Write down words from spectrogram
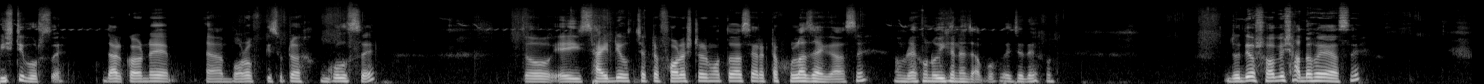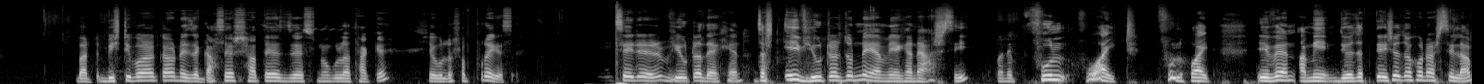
বৃষ্টি পড়ছে, যার কারণে বরফ কিছুটা গলছে। তো এই সাইডে হচ্ছে একটা ফরেস্টের মতো আছে আর একটা খোলা জায়গা আছে। আমরা এখন ওইখানে যাব। এই যে দেখুন, যদিও সবই সাদা হয়ে আছে বাট বৃষ্টি পড়ার কারণে যে গাছের সাথে যে স্নোগুলো থাকে, সেগুলো সব পড়ে গেছে। এই সাইডের ভিউটা দেখেন, জাস্ট এই ভিউটার জন্যই আমি এখানে আসছি। মানে full white full white even আমি দুই হাজার তেইশে যখন আসছিলাম,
